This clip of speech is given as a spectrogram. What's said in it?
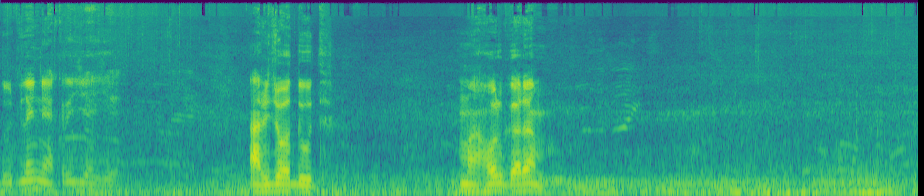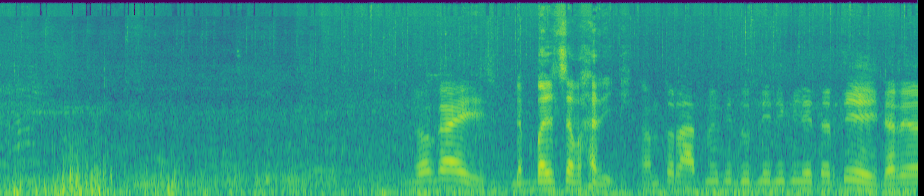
દૂધ લઈને નીકળી જઈએ આરી જો દૂધ માહોલ ગરમ જો ગાઈસ डबल सवारी हम तो रात में भी दूध लेने के लिए तरते हैं इधर अ,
